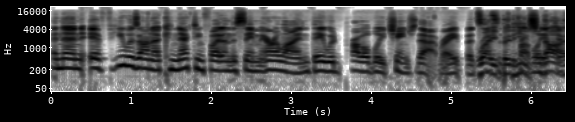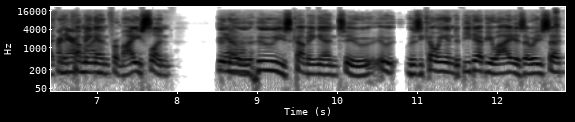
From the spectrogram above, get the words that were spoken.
And then if he was on a connecting flight on the same airline, they would probably change that, right? But right, but he's not coming in from Iceland. Who yeah. knows who he's coming into? Was he going into BWI? Is that what you said?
